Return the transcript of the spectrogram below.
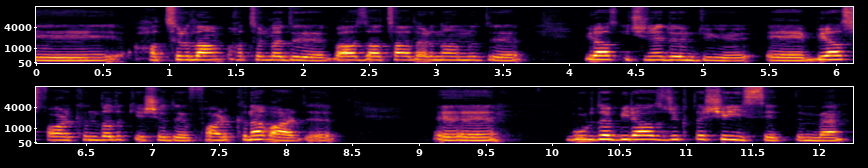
e, hatırlam hatırladığı, bazı hatalarını anladığı, biraz içine döndüğü, e, biraz farkındalık yaşadığı, farkına vardığı. E, burada birazcık da şey hissettim ben.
